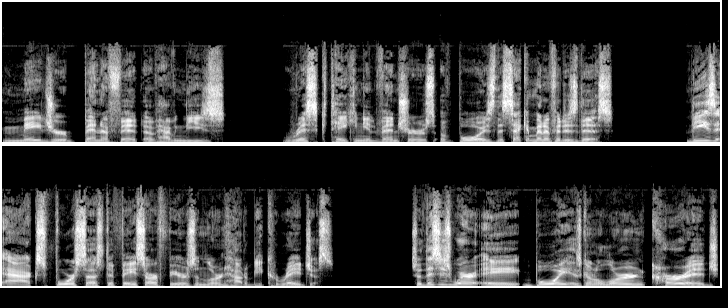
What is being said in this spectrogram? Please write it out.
major benefit of having these risk taking adventures of boys. The second benefit is this these acts force us to face our fears and learn how to be courageous. So, this is where a boy is going to learn courage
